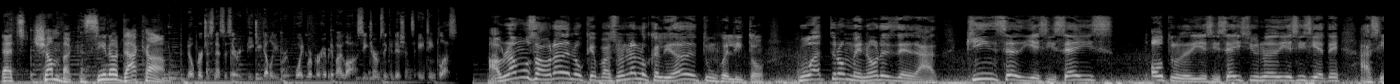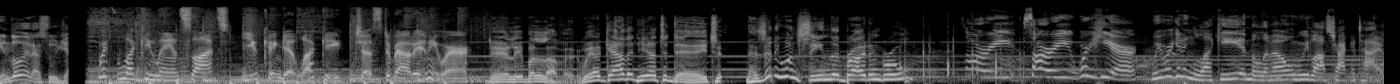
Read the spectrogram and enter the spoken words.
That's chumbacasino.com. No purchase necessary. VGW. Void were prohibited by law. See terms and conditions. 18 plus. Hablamos ahora de lo que pasó en la localidad de Tunjuelito. Cuatro menores de edad, 15, 16, otro de 16 y uno de 17, haciendo de la suya. With Lucky Land slots, you can get lucky just about anywhere. Dearly beloved, we are gathered here today to. Has anyone seen the bride and groom? Sorry, sorry, we're here. We were getting lucky in the limo and we lost track of time.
